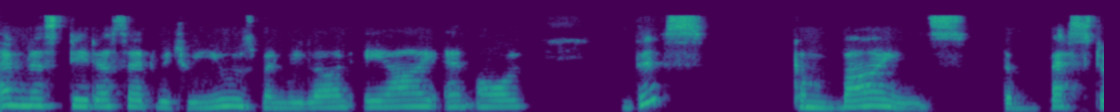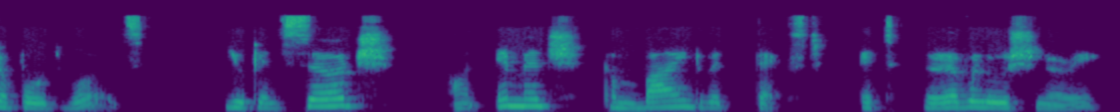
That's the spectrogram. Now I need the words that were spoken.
MNIST data set, which we use when we learn AI and all. This combines the best of both worlds. You can search on image combined with text. It's revolutionary.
